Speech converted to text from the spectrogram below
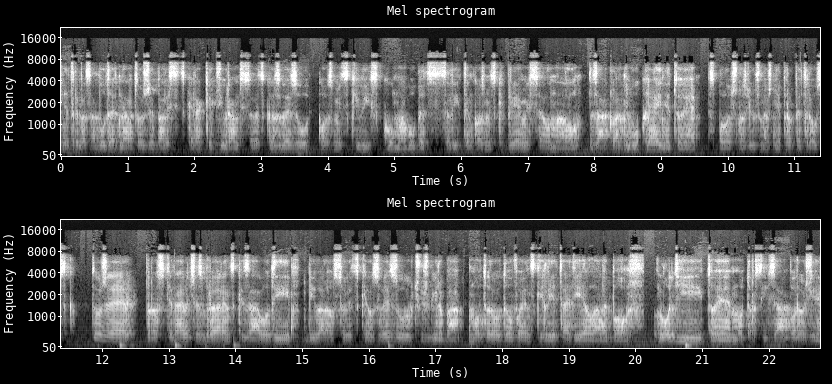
Netreba zabúdať na to, že balistické rakety v rámci Sovietskeho zväzu, kozmický výskum a vôbec celý ten kozmický priemysel mal základňu v Ukrajine, to je spoločnosť Južná Dnepropetrovsk to, že proste najväčšie zbrojárenské závody bývalého Sovietskeho zväzu, či už výroba motorov do vojenských lietadiel alebo lodí, to je motor si v Záporožie,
